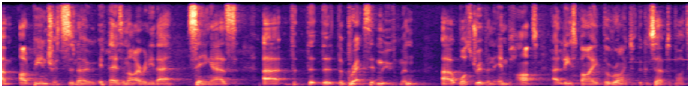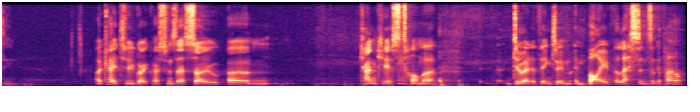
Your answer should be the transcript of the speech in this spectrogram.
um, I'd be interested to know if there's an irony there, seeing as uh, the, the, the Brexit movement uh, was driven in part, at least by the right of the Conservative Party. Okay, two great questions there. So, um, can Keir Starmer do anything to im- imbibe the lessons of the panel?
